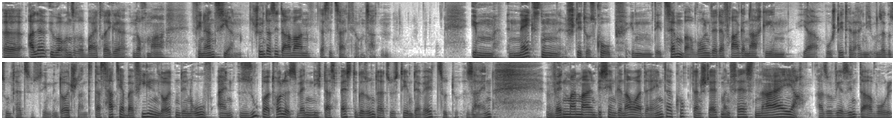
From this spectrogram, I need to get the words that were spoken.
äh, alle über unsere Beiträge nochmal finanzieren. Schön, dass Sie da waren, dass Sie Zeit für uns hatten. Im nächsten Stethoskop im Dezember wollen wir der Frage nachgehen, ja, wo steht denn eigentlich unser Gesundheitssystem in Deutschland? Das hat ja bei vielen Leuten den Ruf, ein super tolles, wenn nicht das beste Gesundheitssystem der Welt zu sein. Wenn man mal ein bisschen genauer dahinter guckt, dann stellt man fest, na ja, also wir sind da wohl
